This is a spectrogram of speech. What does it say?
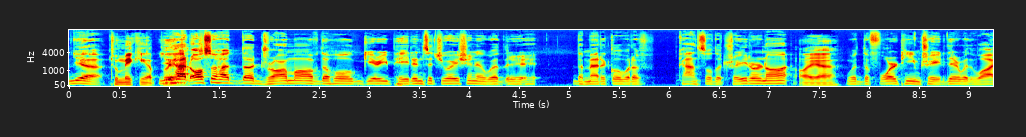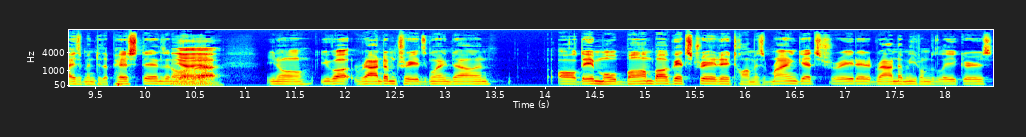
Yeah. to making a playoff. You had also had the drama of the whole Gary Payton situation and whether the medical would have canceled the trade or not. oh yeah, with the four team trade there with Wiseman to the Pistons and all Yeah, that. yeah. You know, you got random trades going down all day. Mo Bamba gets traded, Thomas Bryant gets traded randomly from the Lakers.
